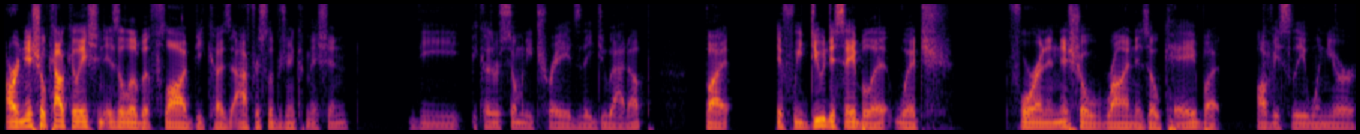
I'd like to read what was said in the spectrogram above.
our initial calculation is a little bit flawed because after slippage and commission, the because there's so many trades, they do add up. But if we do disable it, which for an initial run is okay, but obviously when you're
